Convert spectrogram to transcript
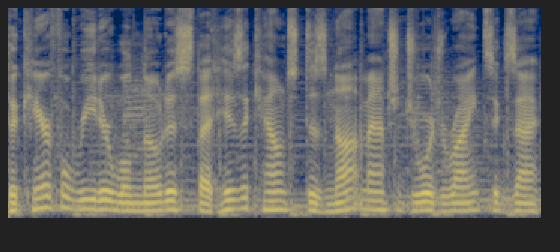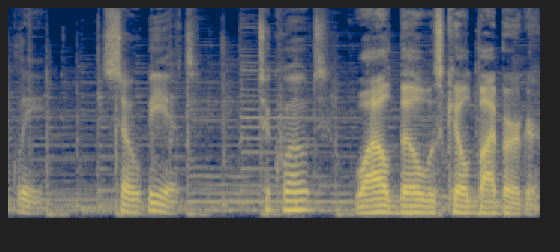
The careful reader will notice that his account does not match George Wright's exactly. So be it. To quote, Wild Bill was killed by Birger.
